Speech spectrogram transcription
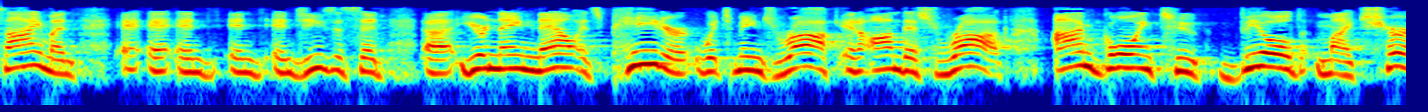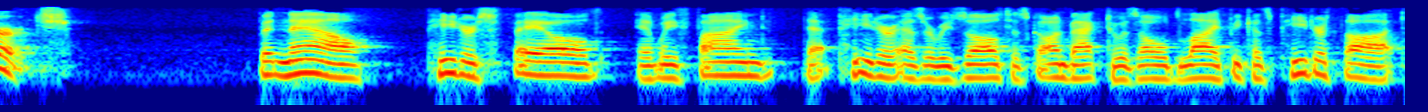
Simon, and, and, and Jesus said, uh, Your name now is Peter, which means rock, and on this rock I'm going to build my church. But now Peter's failed, and we find that Peter, as a result, has gone back to his old life because Peter thought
